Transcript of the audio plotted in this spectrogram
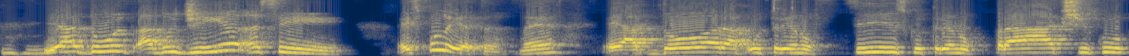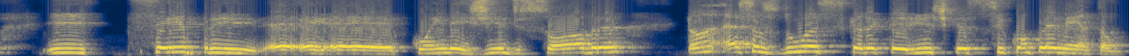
Uhum. E a, du, a Dudinha, assim, é espoleta, né? É, adora o treino físico, o treino prático e sempre é, é, é, com energia de sobra. Então, essas duas características se complementam,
